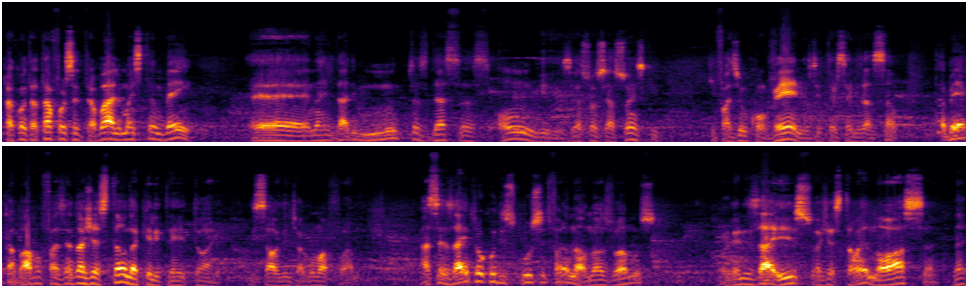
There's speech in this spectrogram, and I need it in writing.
para contratar a força de trabalho, mas também, é, na realidade, muitas dessas ONGs e associações que que faziam convênios de terceirização, também acabavam fazendo a gestão daquele território de saúde de alguma forma. A CESAR entrou com o discurso de falar, não, nós vamos organizar isso, a gestão é nossa, né?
